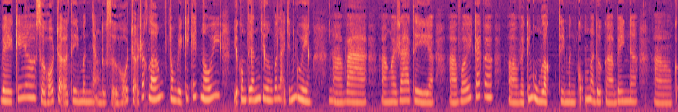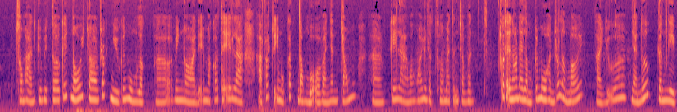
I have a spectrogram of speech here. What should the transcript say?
Về cái ờ, sự hỗ trợ thì mình nhận được sự hỗ trợ rất lớn trong việc cái kết nối giữa công ty Ánh Dương với lại chính quyền ừ. à, và à, ngoài ra thì à, với các à, về cái nguồn lực thì mình cũng là được à, bên à, song hành Jupiter kết nối cho rất nhiều cái nguồn lực à, ở bên ngoài để mà có thể là à, phát triển một cách đồng bộ và nhanh chóng à, cái làng văn hóa du lịch Khmer tỉnh Trà Vinh. Có thể nói đây là một cái mô hình rất là mới à, giữa nhà nước, doanh nghiệp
